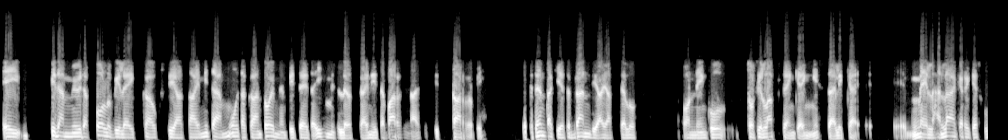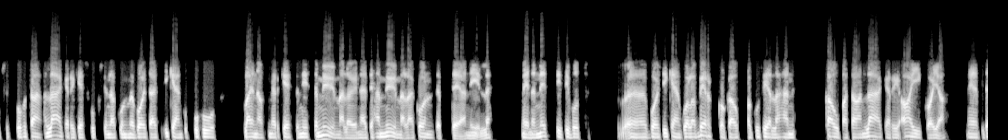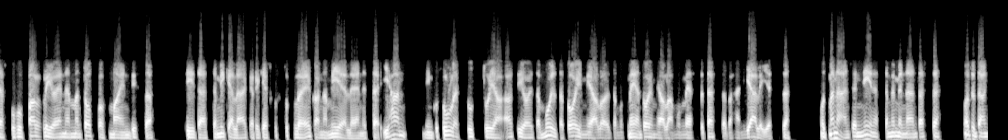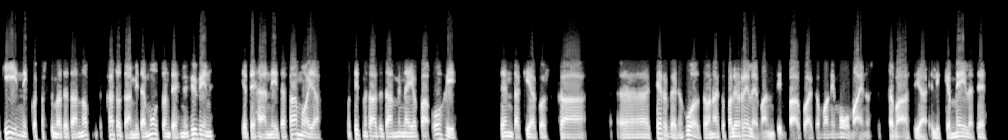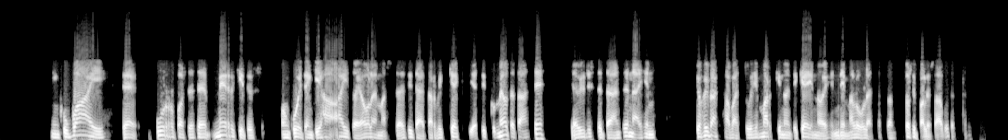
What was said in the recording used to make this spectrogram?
ei pidä myydä polvileikkauksia tai mitään muutakaan toimenpiteitä ihmisille, jotka ei niitä varsinaisesti tarvi. Ja sen takia se brändiajattelu on niin kuin tosi lapsen kengissä. Eli meillähän lääkärikeskukset puhutaan lääkärikeskuksina, kun me voitaisiin ikään kuin puhua lainausmerkeissä niistä myymälöinä ja tehdä myymäläkonsepteja niille. Meidän nettisivut voisi ikään kuin olla verkkokauppa, kun siellähän kaupataan lääkäriaikoja. Meidän pitäisi puhua paljon enemmän top of mindista siitä, että mikä lääkärikeskus tulee ekana mieleen. Että ihan niin kuin sulle tuttuja asioita muilta toimialoilta, mutta meidän toimiala on mun mielestä tässä vähän jäljessä. Mutta mä näen sen niin, että me mennään tästä, me otetaan kiinni, koska me otetaan, no, katsotaan mitä muut on tehnyt hyvin, ja tehdään niitä samoja, mutta sitten me saatetaan mennä jopa ohi sen takia, koska terveydenhuolto on aika paljon relevantimpaa kuin aika moni muu mainostettava asia. Eli meillä se niin kuin vai, se purpos ja se merkitys on kuitenkin ihan aito ja olemassa ja sitä ei tarvitse keksiä. Sitten kun me otetaan se ja yhdistetään se näihin jo hyväksi havaittuihin markkinointikeinoihin, niin mä luulen, että tässä on tosi paljon saavutettavissa.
